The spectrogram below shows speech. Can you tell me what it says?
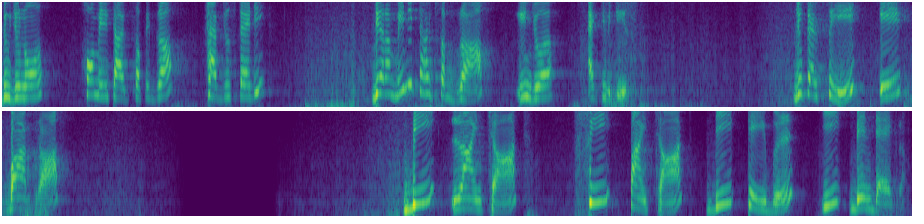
Do you know how many types of a graph? Have you studied? There are many types of graph in your activities. You can see a bar graph, B line chart, C pie chart, D table, E Venn diagram.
